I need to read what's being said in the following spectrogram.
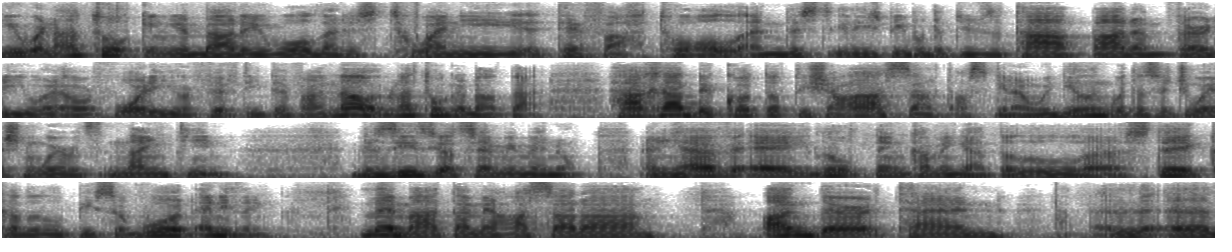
here we're not talking about a wall that is 20 tefach tall, and this, these people get to use the top, bottom, 30 or 40 or 50 tefach. No, we're not talking about that. We're dealing with a situation where it's 19. And you have a little thing coming out, a little uh, stick, a little piece of wood, anything. Under 10 it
